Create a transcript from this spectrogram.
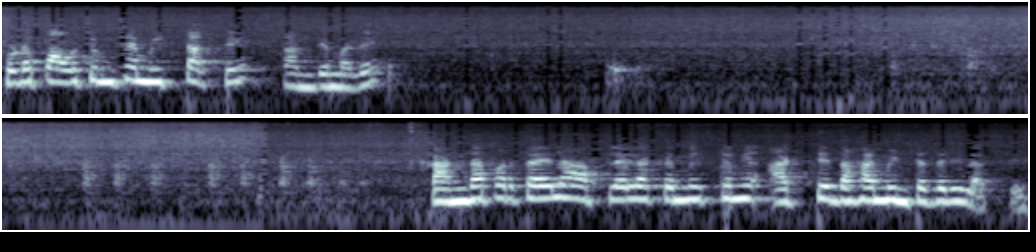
थोडं पाव चमचा मीठ टाकते कांद्यामध्ये कांदा परतायला आपल्याला कमीत कमी आठ ते दहा मिनटं तरी लागते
